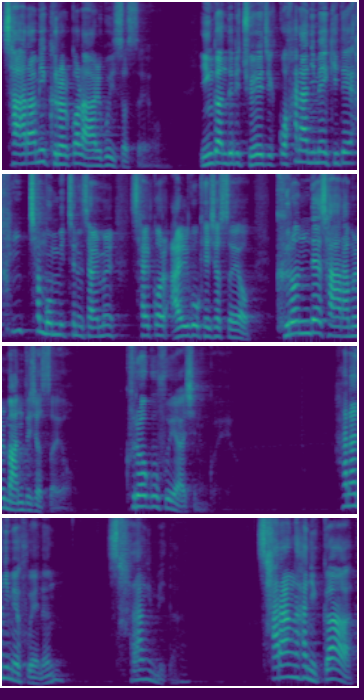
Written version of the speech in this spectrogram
사람이 그럴 걸 알고 있었어요. 인간들이 죄 짓고 하나님의 기대에 한참 못 미치는 삶을 살 걸 알고 계셨어요. 그런데 사람을 만드셨어요. 그러고 후회하시는 거예요. 하나님의 후회는 사랑입니다. 사랑하니까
